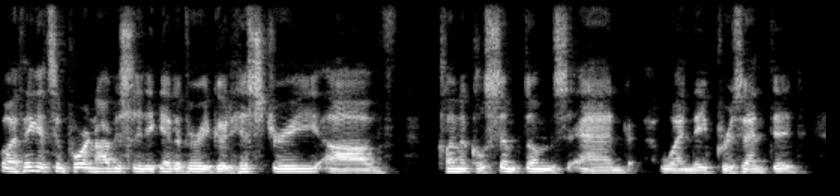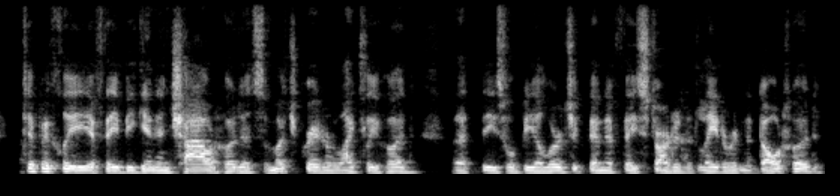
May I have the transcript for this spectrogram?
Well, I think it's important, obviously, to get a very good history of clinical symptoms and when they presented. Typically, if they begin in childhood, it's a much greater likelihood that these will be allergic than if they started it later in adulthood.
